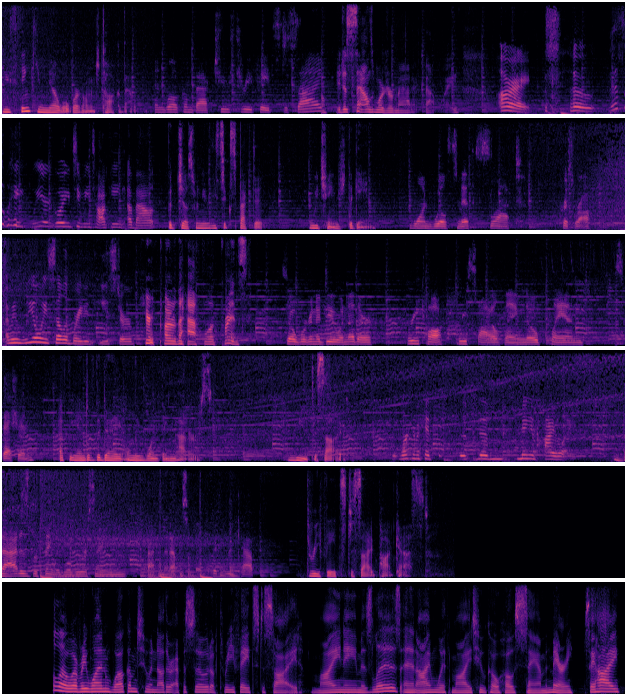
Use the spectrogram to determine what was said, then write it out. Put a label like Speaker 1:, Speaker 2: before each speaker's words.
Speaker 1: you think you know what we're going to talk about.
Speaker 2: And welcome back to Three Fates Decide.
Speaker 3: It just sounds more dramatic that way.
Speaker 4: All right. So this week we are going to be talking about.
Speaker 1: But just when you least expect it, we changed the game.
Speaker 2: One Will Smith slapped Chris Rock.
Speaker 4: I mean, we always celebrated Easter.
Speaker 3: You're part of the Half Blood Prince.
Speaker 2: So we're going to do another free talk, freestyle thing, no planned discussion.
Speaker 1: At the end of the day, only one thing matters. We decide.
Speaker 4: We're going to hit the, the, main highlights.
Speaker 3: That is the thing, like what we were saying back in that episode.
Speaker 2: Quick recap.
Speaker 1: Three Fates Decide podcast.
Speaker 3: Hello, everyone. Welcome to another episode of Three Fates Decide. My name is Liz, and I'm with my two co hosts, Sam and Mary. Say hi.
